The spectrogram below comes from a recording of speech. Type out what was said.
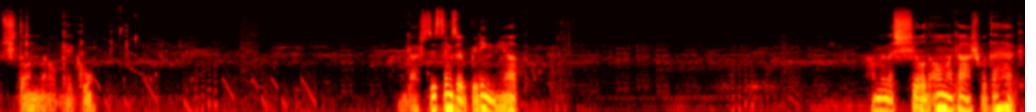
Still in the middle. Okay, cool. Gosh, these things are beating me up. I'm in the shield. Oh my gosh, what the heck?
